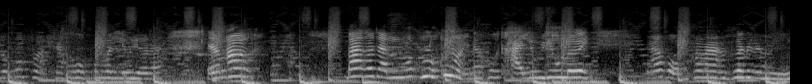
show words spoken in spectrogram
ลุกก็ผ่อนนะครับผมมันเร็วๆนะแล้วก็บ้านก็จะลุกๆหน่อยนะเพราะถ่ายเร็วๆเลยนะครับผมข้างล่างก็จะเป็นแบบนี้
